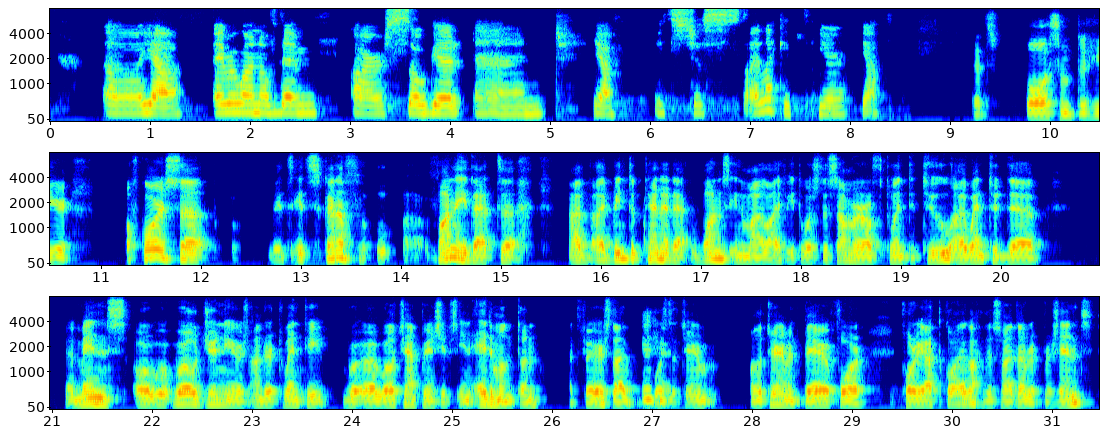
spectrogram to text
uh yeah every one of them are so good and yeah it's just i like it here yeah that's awesome to hear of course uh, it's it's kind of uh, funny that uh, I've I've been to Canada once in my life. It was the summer of 22. I went to the uh, men's or world juniors under 20 uh, world championships in Edmonton at first. I mm-hmm. was the term the tournament there for for Jatkoaika, the site I represent.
